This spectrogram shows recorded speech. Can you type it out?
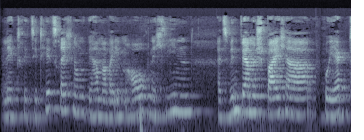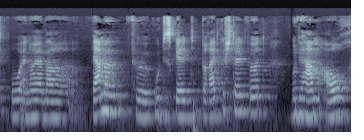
Elektrizitätsrechnung. Wir haben aber eben auch Nechlin als Windwärmespeicherprojekt, wo erneuerbare Wärme für gutes Geld bereitgestellt wird. Und wir haben auch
